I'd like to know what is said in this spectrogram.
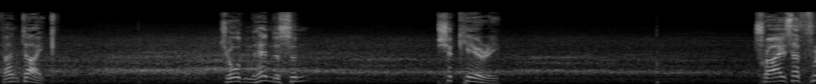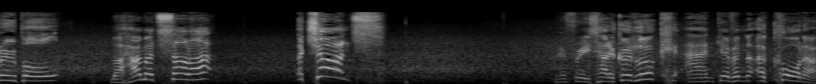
Van Dijk. Jordan Henderson. Shaqiri. Tries a through ball. Mohamed Salah. A chance! Referee's had a good look and given a corner.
